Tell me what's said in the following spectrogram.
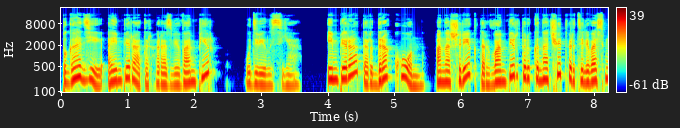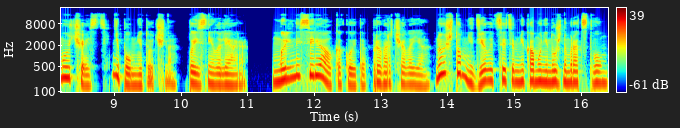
«Погоди, а император разве вампир?» – удивилась я. «Император – дракон, а наш ректор – вампир только на четверть или восьмую часть, не помню точно», – пояснила Лиара. «Мыльный сериал какой-то», – проворчала я. «Ну и что мне делать с этим никому не нужным родством?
